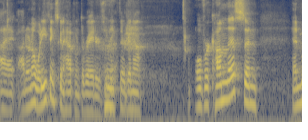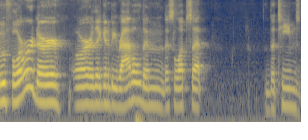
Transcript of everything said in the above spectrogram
I I don't know. What do you think is going to happen with the Raiders? You think they're going to overcome this and and move forward, or or are they going to be rattled and this will upset the team's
